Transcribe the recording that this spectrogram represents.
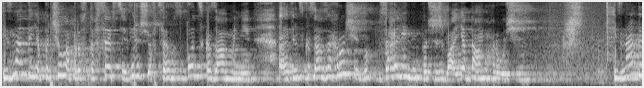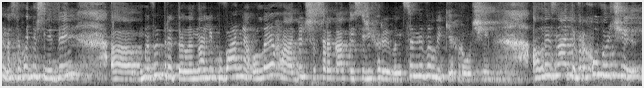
І знаєте, я почула просто в серці, вірю, що це Господь сказав мені. Е, Він сказав за гроші, взагалі не переживай, я дам гроші. І знаєте, на сьогоднішній день е, ми витратили на лікування Олега більше 40 тисяч гривень. Це невеликі гроші. Але знаєте, враховуючи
